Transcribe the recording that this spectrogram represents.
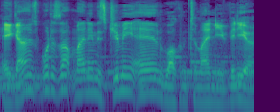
Hey guys, what is up? My name is Jimmy and welcome to my new video.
